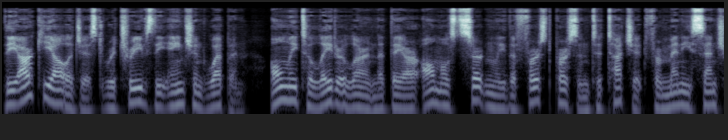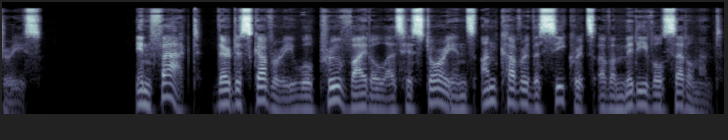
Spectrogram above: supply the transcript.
The archaeologist retrieves the ancient weapon, only to later learn that they are almost certainly the first person to touch it for many centuries. In fact, their discovery will prove vital as historians uncover the secrets of a medieval settlement.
